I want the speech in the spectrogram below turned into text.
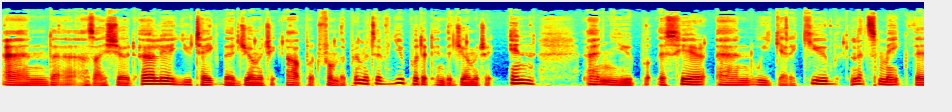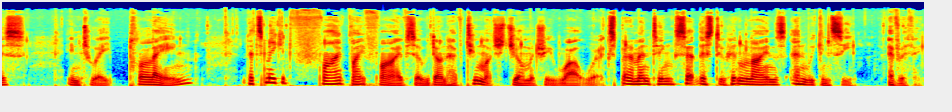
And uh, as I showed earlier, you take the geometry output from the primitive, you put it in the geometry in, and you put this here, and we get a cube. Let's make this into a plane. Let's make it 5 by 5 so we don't have too much geometry while we're experimenting. Set this to hidden lines, and we can see everything.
